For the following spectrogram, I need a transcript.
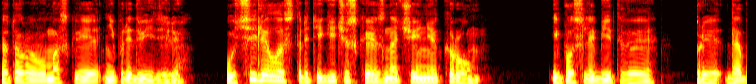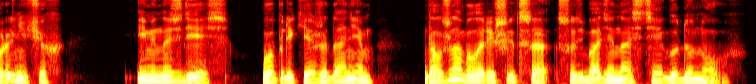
которого в Москве не предвидели, усилило стратегическое значение Кром, и после битвы при Добрыничах именно здесь, вопреки ожиданиям, должна была решиться судьба династии Годуновых.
